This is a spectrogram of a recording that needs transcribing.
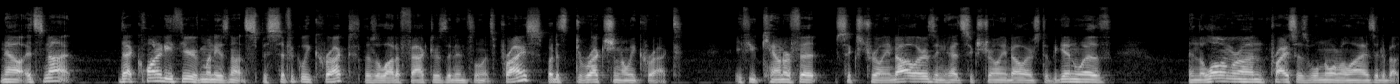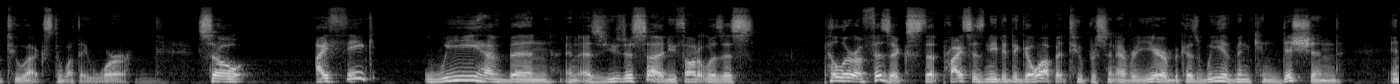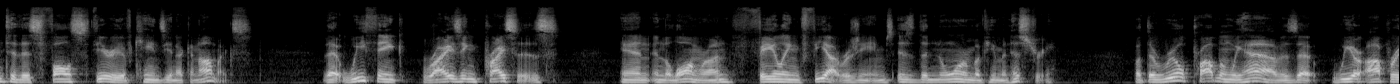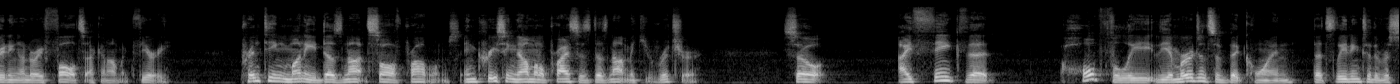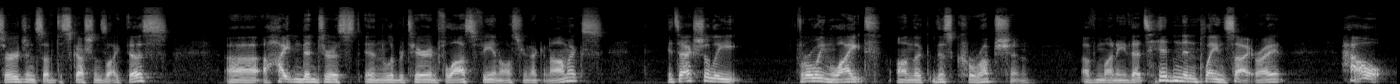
Now, it's not that quantity theory of money is not specifically correct. There's a lot of factors that influence price, but it's directionally correct. If you counterfeit $6 trillion and you had $6 trillion to begin with, in the long run, prices will normalize at about 2x to what they were. So I think we have been, and as you just said, you thought it was this pillar of physics that prices needed to go up at 2% every year because we have been conditioned into this false theory of Keynesian economics that we think rising prices and in the long run failing fiat regimes is the norm of human history. But the real problem we have is that we are operating under a false economic theory. Printing money does not solve problems. Increasing nominal prices does not make you richer. So I think that hopefully the emergence of Bitcoin that's leading to the resurgence of discussions like this, uh, a heightened interest in libertarian philosophy and Austrian economics, it's actually throwing light on the, this corruption of money that's hidden in plain sight, right? How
